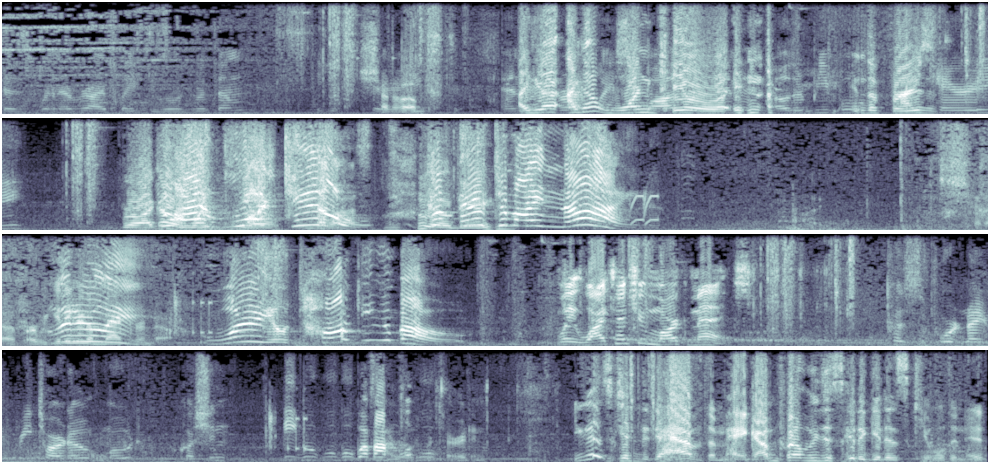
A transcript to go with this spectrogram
because whenever I play duos with him, he gets Shut carried. up. And I got- I got one kill in- other people. in the first- carry. Bro, I You got had one one kill. kill compared to my nine. Shut up. Are we getting the mech or no? What are you talking about? Wait, why can't you mark max? Because Fortnite retardo mode. Question. Beep, boop, boop, boop, bop, bop, What boop, boop. retarded? You guys can have the mech. I'm probably just gonna get us killed in it.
